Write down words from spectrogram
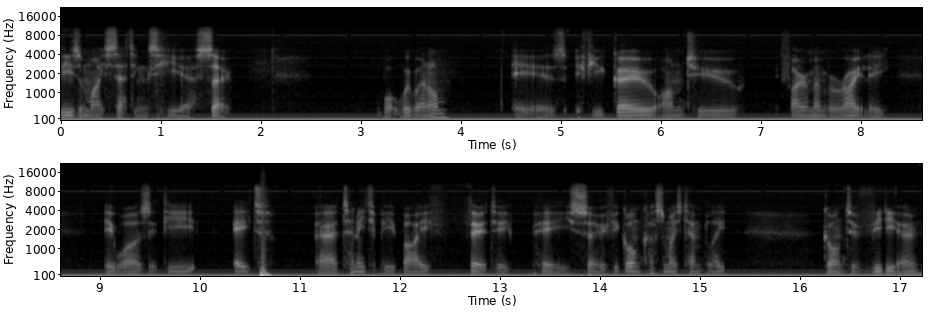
these are my settings here. So what we went on is if you go on to if I remember rightly it was the 8 uh, 1080p by 30p so if you go on customize template go on to video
